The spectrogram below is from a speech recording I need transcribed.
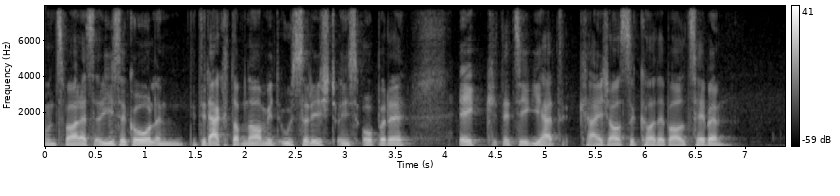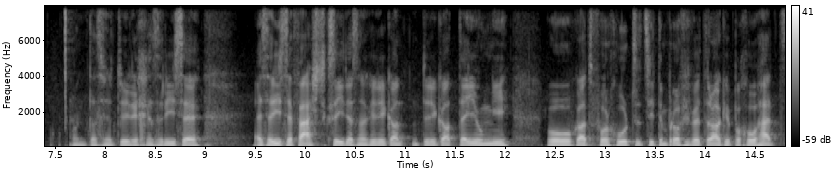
Und zwar ein riesen Goal, eine Direktabnahme mit Ausserrist ins obere Eck. Der Ziggy hat keine Chance gehabt, den Ball zu heben. Und das ist natürlich ein riesen, ein riesen Fest gewesen, dass natürlich, natürlich gerade der Junge, der gerade vor kurzer Zeit einen Profivertrag bekommen hat,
